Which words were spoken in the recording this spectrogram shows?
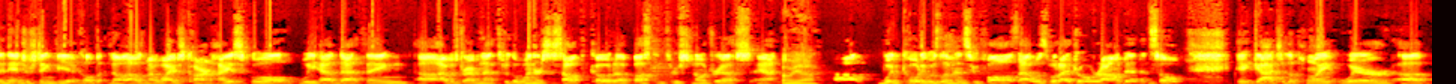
an interesting vehicle. But no, that was my wife's car in high school. We had that thing. Uh, I was driving that through the winters of South Dakota, busting through snow drifts. And oh yeah, uh, when Cody was living in Sioux Falls, that was what I drove around in. And so it got to the point where uh,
